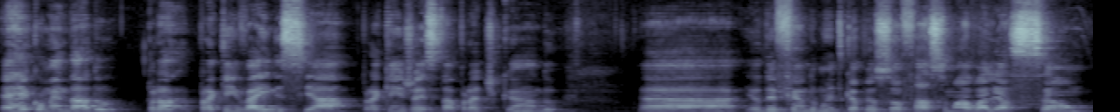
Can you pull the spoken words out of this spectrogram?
É recomendado para quem vai iniciar, para quem já está praticando. Uh, eu defendo muito que a pessoa faça uma avaliação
